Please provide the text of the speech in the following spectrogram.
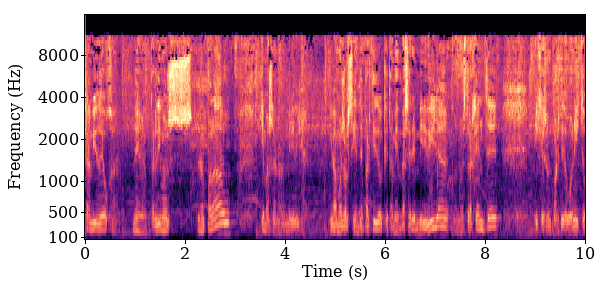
Cambio de hoja. Venga, perdimos en el Palau y hemos ganado en Miribilla. Y vamos al siguiente partido que también va a ser en Miribilla con nuestra gente y que es un partido bonito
